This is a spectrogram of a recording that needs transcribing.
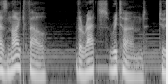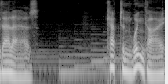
As night fell, the rats returned to their lairs. Captain Winkeye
